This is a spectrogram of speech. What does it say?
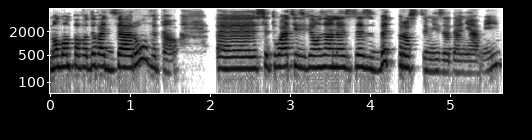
mogą powodować zarówno e, sytuacje związane ze zbyt prostymi zadaniami,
